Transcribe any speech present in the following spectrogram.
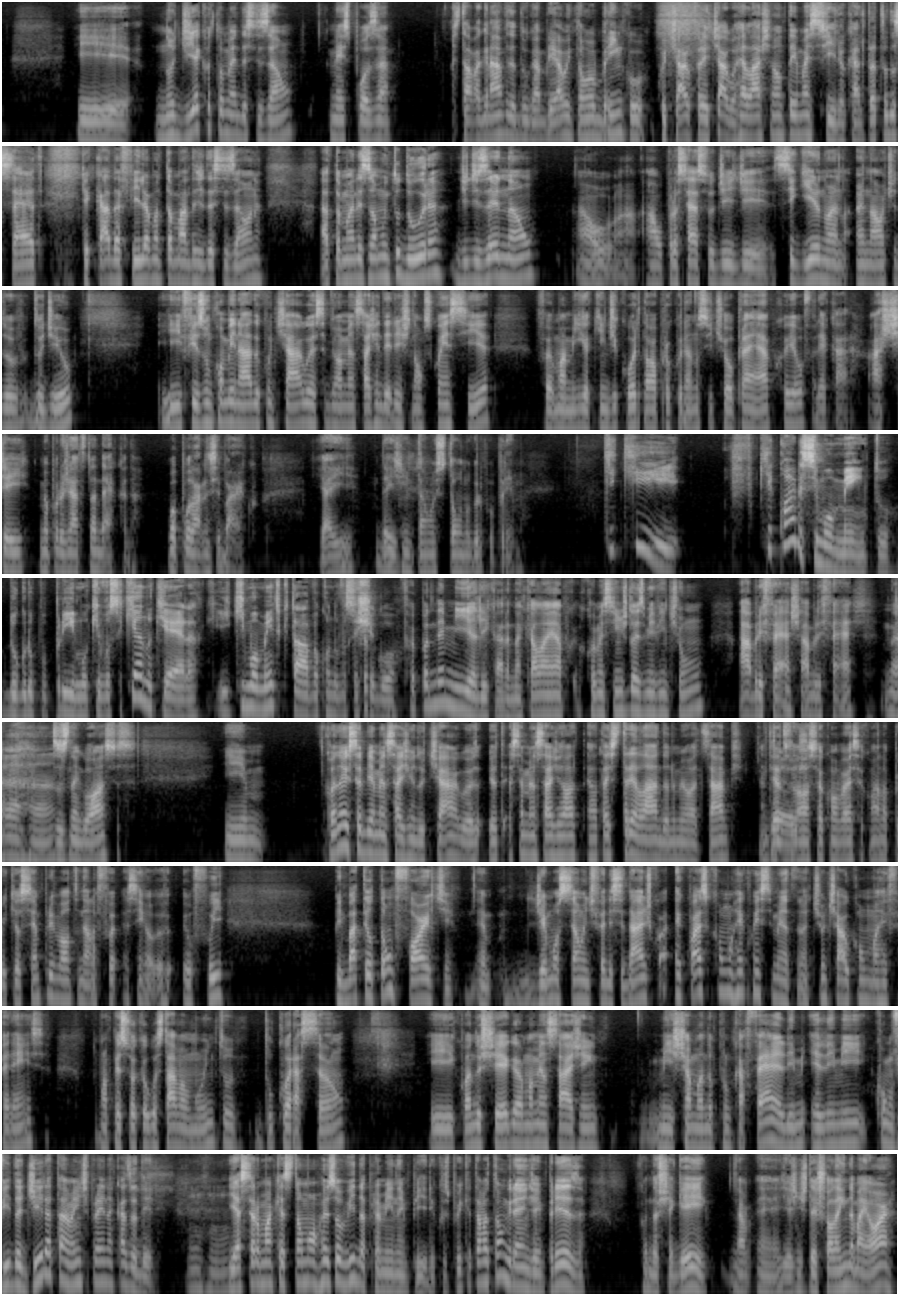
E no dia que eu tomei a decisão, minha esposa estava grávida do Gabriel, então eu brinco com o Thiago, falei, Thiago, relaxa, não tem mais filho, cara, tá tudo certo, porque cada filho é uma tomada de decisão, né? Ela tomou uma decisão muito dura de dizer não ao, ao processo de, de seguir no earnout do, do deal. E fiz um combinado com o Thiago, recebi uma mensagem dele, a gente não se conhecia. Foi uma amiga que indicou, ele estava procurando o CTO para a época, e eu falei, cara, achei meu projeto da década. Vou pular nesse barco. E aí, desde então, estou no Grupo Primo. Que que que qual era esse momento do grupo Primo que você que ano que era e que momento que tava quando você foi, chegou? Foi pandemia ali, cara, naquela época, comecinho de 2021, abre e fecha, abre e fecha, né? Uhum. Dos negócios. E quando eu recebi a mensagem do Thiago, eu, essa mensagem ela, ela tá estrelada no meu WhatsApp, dentro hoje. da nossa conversa com ela, porque eu sempre volto nela. Foi, assim, eu, eu fui. Me bateu tão forte de emoção e de felicidade, é quase como um reconhecimento. Né? Eu tinha o Thiago como uma referência, uma pessoa que eu gostava muito do coração. E quando chega uma mensagem me chamando para um café, ele, ele me convida diretamente para ir na casa dele. Uhum. E essa era uma questão mal resolvida para mim na Empíricos, porque estava tão grande a empresa, quando eu cheguei, é, e a gente deixou ela ainda maior,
